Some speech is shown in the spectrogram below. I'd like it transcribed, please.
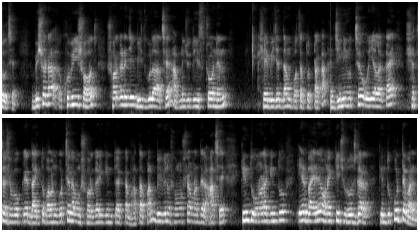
চলছে। বিষয়টা খুবই সহজ। সরকারি যে বীজগুলো আছে, আপনি যদি স্টোর নেন সেই বীজের দাম পঁচাত্তর টাকা। যিনি হচ্ছে ওই এলাকায় স্বেচ্ছাসেবকের দায়িত্ব পালন করছেন এবং সরকারি কিন্তু একটা ভাতা পান। বিভিন্ন সমস্যা ওনাদের আছে, কিন্তু ওনারা কিন্তু এর বাইরে অনেক কিছু রোজগার কিন্তু করতে পারেন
